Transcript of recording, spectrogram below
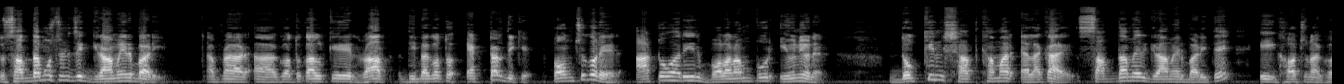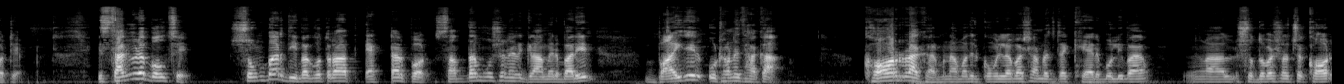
তো সাদ্দাম হোসেনের যে গ্রামের বাড়ি আপনার গতকালকে রাত দিবাগত একটার দিকে পঞ্চগড়ের আটোয়ারির বলারামপুর ইউনিয়নের দক্ষিণ সাতখামার এলাকায় সাদ্দামের গ্রামের বাড়িতে এই ঘটনা ঘটে। স্থানীয়রা বলছে, সোমবার দিবাগত রাত একটার পর সাদ্দাম হোসেনের গ্রামের বাড়ির বাইরের উঠানে থাকা খড় রাখার মানে আমাদের কুমিল্লা ভাষা আমরা যেটা খের বলি বা শুদ্ধ ভাষা হচ্ছে খড়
